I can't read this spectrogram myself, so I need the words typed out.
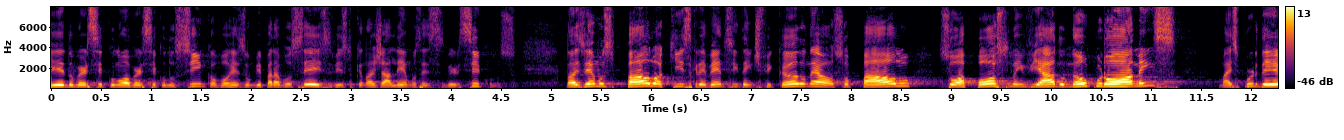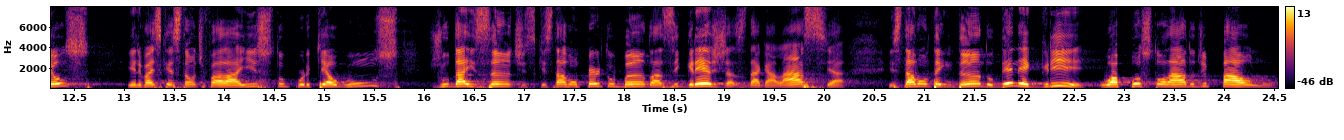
e do versículo 1 ao versículo 5, eu vou resumir para vocês, visto que nós já lemos esses versículos. Nós vemos Paulo aqui escrevendo, se identificando, né? Ó, sou Paulo, sou apóstolo enviado não por homens, mas por Deus. E ele faz questão de falar isto porque alguns judaizantes que estavam perturbando as igrejas da Galácia estavam tentando denegrir o apostolado de Paulo.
